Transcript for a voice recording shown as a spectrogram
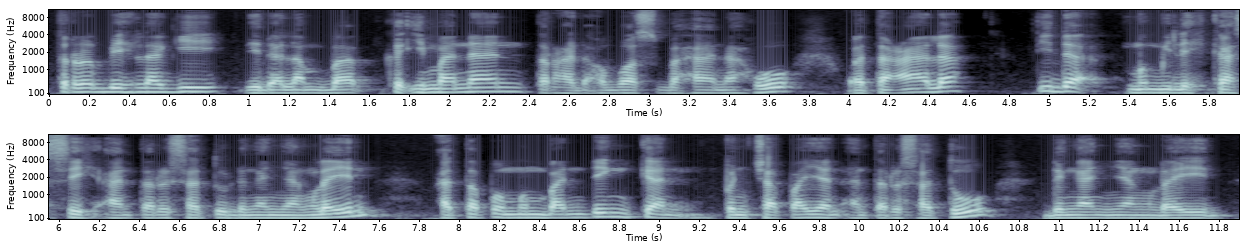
terlebih lagi di dalam bab keimanan terhadap Allah Subhanahu wa taala tidak memilih kasih antara satu dengan yang lain ataupun membandingkan pencapaian antara satu dengan yang lain.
